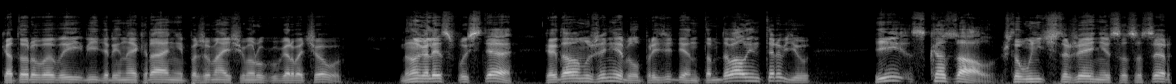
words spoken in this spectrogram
которого вы видели на экране, пожимающим руку Горбачеву, много лет спустя, когда он уже не был президентом, давал интервью и сказал, что уничтожение СССР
